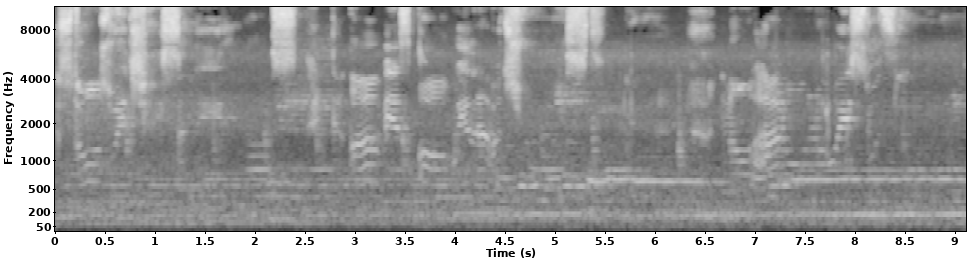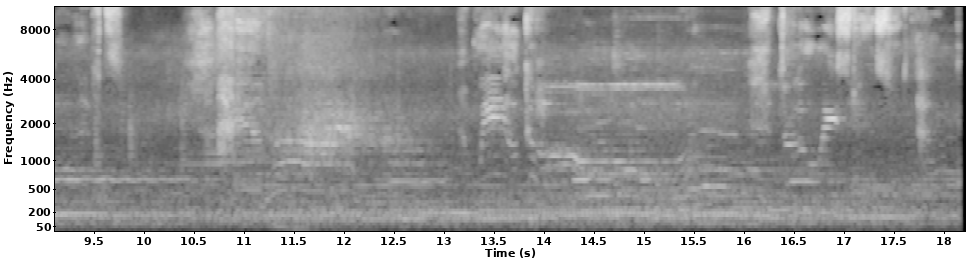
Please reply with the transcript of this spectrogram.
The storms we chase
